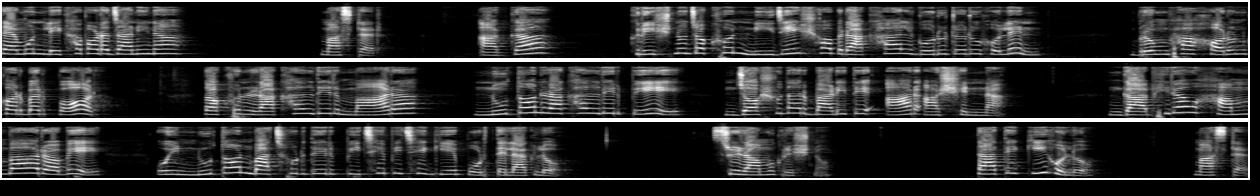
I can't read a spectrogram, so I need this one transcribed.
তেমন লেখাপড়া জানি না। মাস্টার, আজ্ঞা, কৃষ্ণ যখন নিজেই সব রাখাল গরুটরু হলেন ব্রহ্মা হরণ করবার পর তখন রাখালদের মারা নূতন রাখালদের পেয়ে যশোদার বাড়িতে আর আসেন না। গাভীরাও হাম্বা রবে ওই নূতন বাছুরদের পিছে পিছে গিয়ে পড়তে লাগল। শ্রীরামকৃষ্ণ, তাতে কি হলো? মাস্টার,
